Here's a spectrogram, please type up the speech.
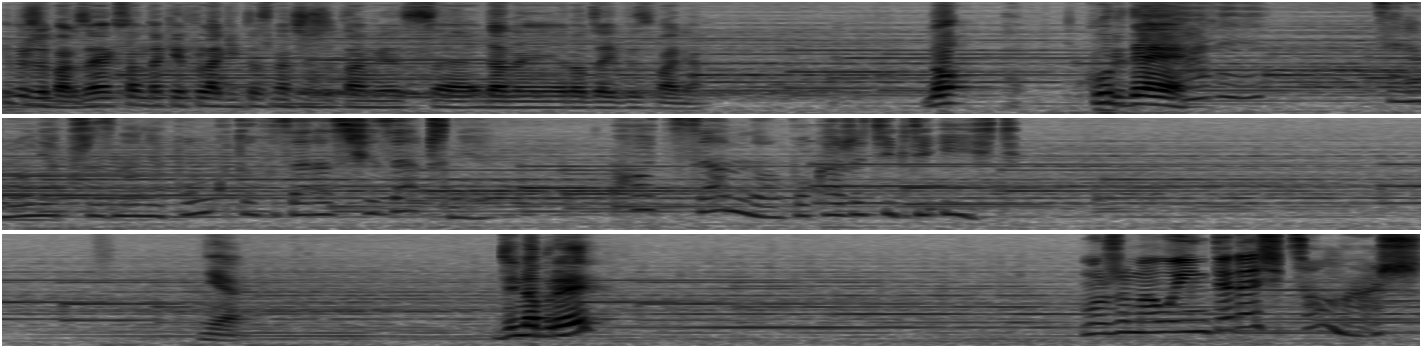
I proszę bardzo, jak są takie flagi, to znaczy, że tam jest e, dany rodzaj wyzwania. No! Kurde! Ale ceremonia przyznania punktów zaraz się zacznie. Chodź za mną, pokażę ci gdzie iść. Nie. Dzień dobry! Może mały interes? Co masz?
